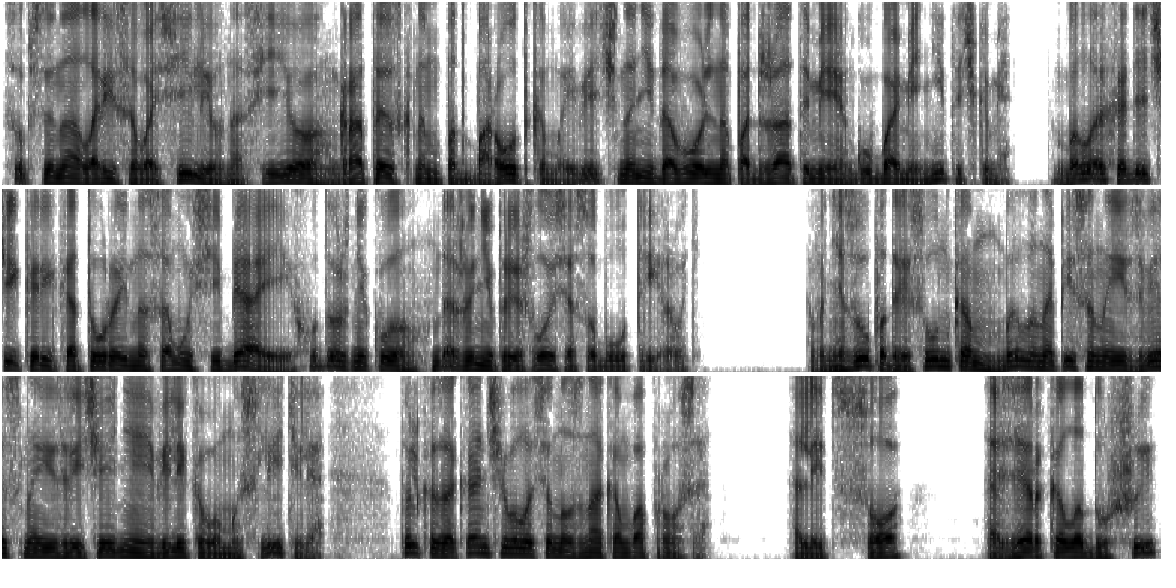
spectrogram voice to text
Собственно, Лариса Васильевна с ее гротескным подбородком и вечно недовольно поджатыми губами-ниточками была ходячей карикатурой на саму себя, и художнику даже не пришлось особо утрировать. Внизу под рисунком было написано известное изречение великого мыслителя, только заканчивалось оно знаком вопроса лицо, зеркало души?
